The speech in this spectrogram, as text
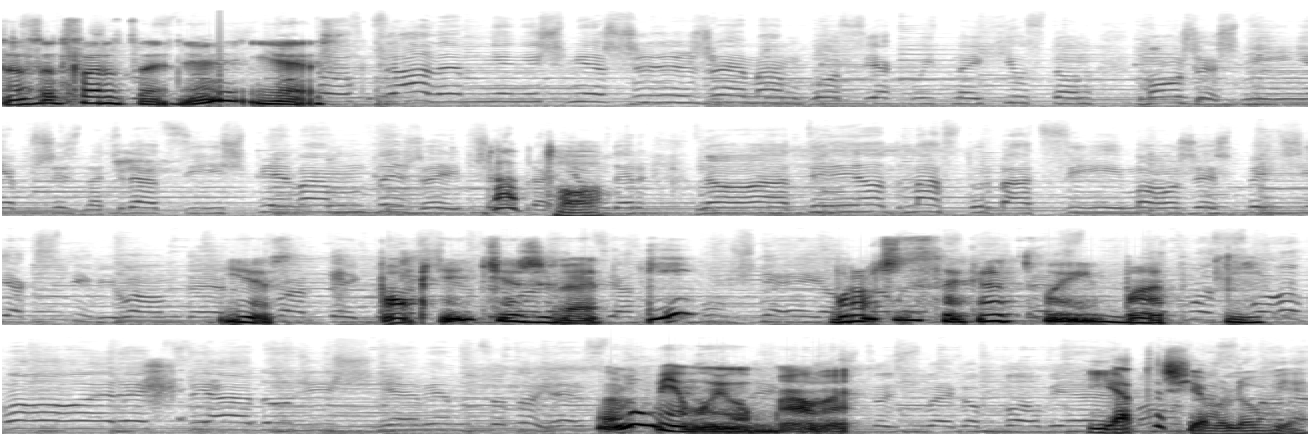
na zatwardzenie jest. Wcale mnie nie śmieszy, że mam głos jak Whitney Houston Co to? Jest poknięcie żyletki, mroczny sekret twojej matki. Lubię moją mamę. Ja też ją lubię.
